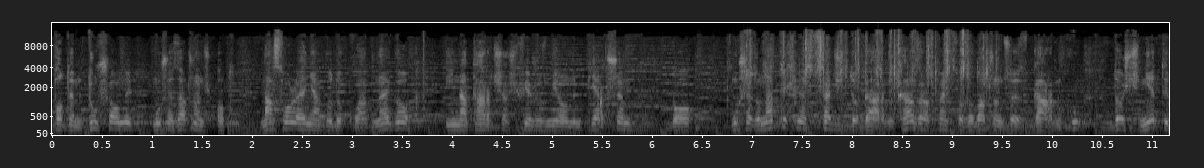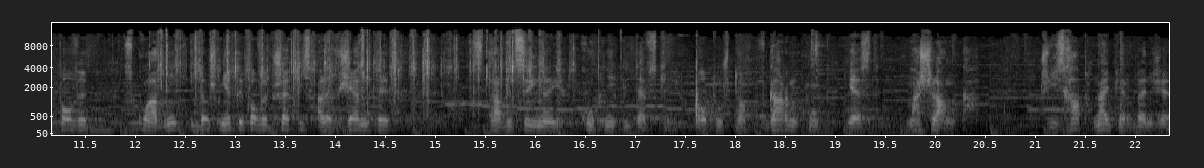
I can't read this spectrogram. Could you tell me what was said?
potem duszony, muszę zacząć od nasolenia go dokładnego i natarcia świeżo zmielonym pieprzem, bo muszę go natychmiast wsadzić do garnka. Zaraz Państwo zobaczą, co jest w garnku. Dość nietypowy składnik i dość nietypowy przepis, ale wzięty tradycyjnej kuchni litewskiej. Otóż to w garnku jest maślanka, czyli schab najpierw będzie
